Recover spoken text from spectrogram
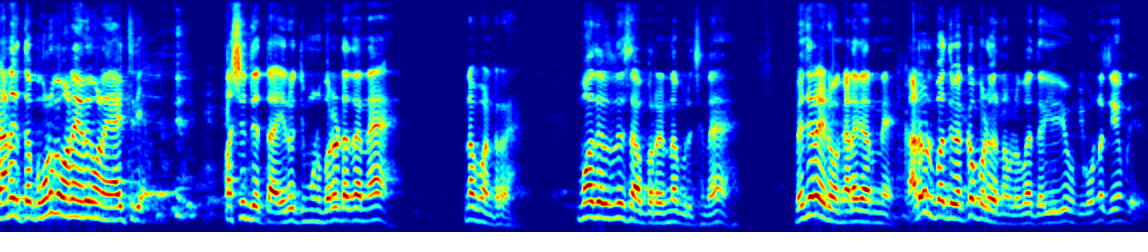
கணக்கு தப்பு. உனக்கு வேணாம் எனக்கு வேணாம் ஆச்சரியா ஃபஸ்ட்டு இருபத்தி மூணு பரோட்டா தானே? என்ன பண்ணுறேன் முதல்ல இருந்து சாப்பிட்றேன் என்ன பிரச்சனை? பெஜராயிடுவான் கடைக்காரனே. கடவுள் பார்த்து வெக்கப்படுவார் நம்மளை பார்த்து. ஐயோ உங்களுக்கு ஒன்றும் செய்ய முடியாது.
